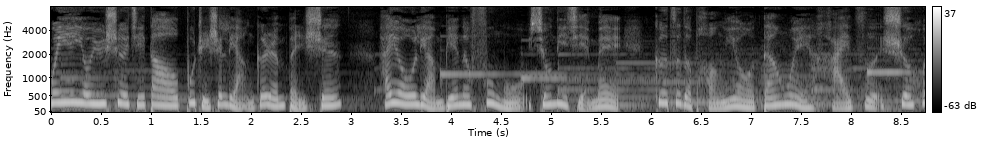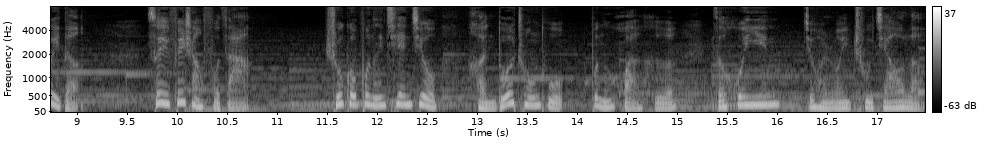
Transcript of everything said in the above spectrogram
婚姻由于涉及到不只是两个人本身，还有两边的父母、兄弟姐妹、各自的朋友、单位、孩子、社会等，所以非常复杂。如果不能迁就，很多冲突。不能缓和，则婚姻就很容易触礁了。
